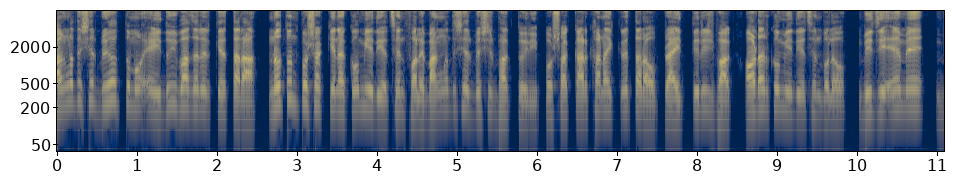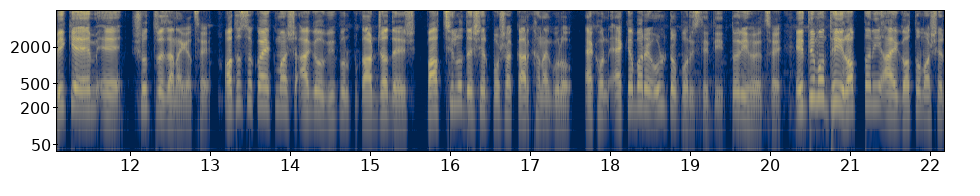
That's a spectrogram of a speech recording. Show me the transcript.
বাংলাদেশের বৃহত্তম এই দুই বাজারের ক্রেতারা নতুন পোশাক কেনা কমিয়ে দিয়েছেন, ফলে বাংলাদেশের বেশিরভাগ তৈরি পোশাক কারখানায় ক্রেতারাও প্রায় তিরিশ ভাগ অর্ডার কমিয়ে দিয়েছেন বলেও বিজিএমএ, বিকেএমএ সূত্রে জানা গেছে। অথচ কয়েক মাস আগেও বিপুল কার্যাদেশ পাচ্ছিল দেশের পোশাক কারখানাগুলো। এখন একেবারে উল্টো পরিস্থিতি তৈরি হয়েছে। ইতিমধ্যেই রপ্তানি আয় গত মাসের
